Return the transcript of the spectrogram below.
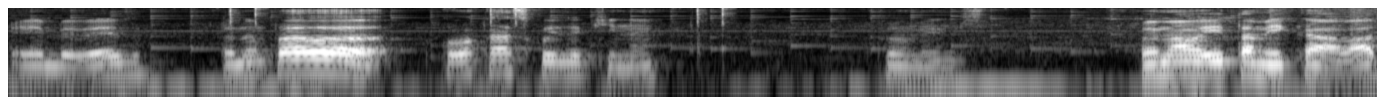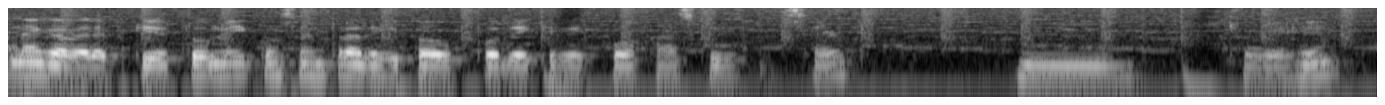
É, beleza. Tá dando pra colocar as coisas aqui, né? Pelo menos. Foi mal aí, tá meio calado, né, galera? Porque eu tô meio concentrado aqui pra eu poder querer colocar as coisas certo. Hum, deixa eu ver aqui.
